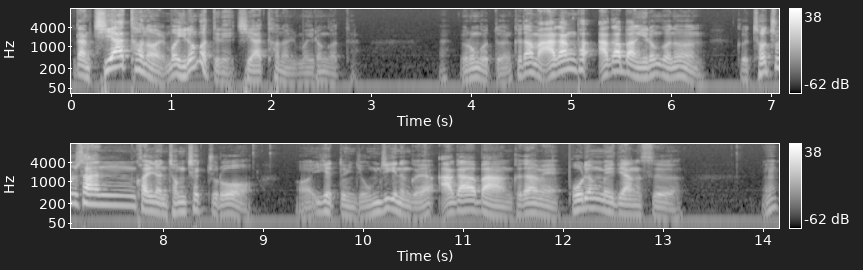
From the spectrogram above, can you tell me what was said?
그 다음 지하 터널, 뭐 이런 것들이에요. 지하 터널, 뭐 이런 것들. 이런 예, 것들. 그 다음에 아강, 아가방 이런 거는 그 저출산 관련 정책주로 어, 이게 또 이제 움직이는 거예요. 아가방, 그 다음에 보령 메디앙스, 예?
